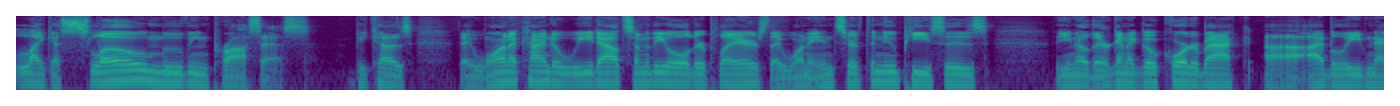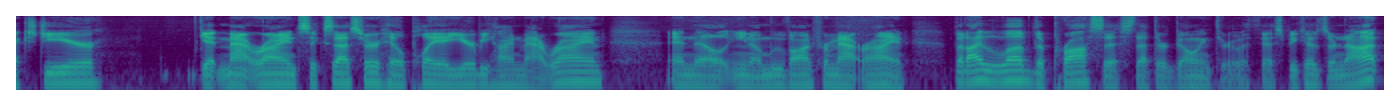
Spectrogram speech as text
like a slow moving process because they want to kind of weed out some of the older players, they want to insert the new pieces you know, they're going to go quarterback, uh, I believe, next year. Get Matt Ryan's successor. He'll play a year behind Matt Ryan, and they'll, you know, move on from Matt Ryan. But I love the process that they're going through with this because they're not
